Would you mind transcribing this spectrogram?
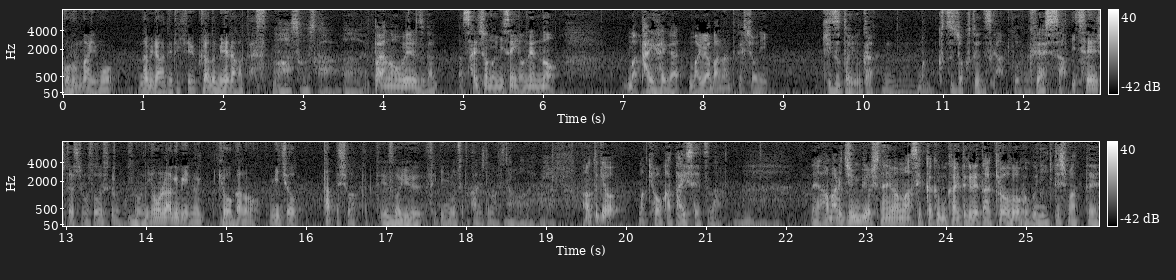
5分前にもう涙が出てきてクラウド見れなかったです、ね、ああそうですか。やっぱりあのウェールズが最初の2004年の、まあ、大敗が、まあ、いわばなんていうか非常に傷というか、うん。まあ、屈辱というんですか、ね、悔しさ。一選手としてもそうですけども、うん、その日本ラグビーの強化の道を立ってしまったっていう、うん、そういう責任もちょっと感じてました、あの時は、まあ、強化体制というのは、ね、あまり準備をしないまませっかく迎えてくれた強豪国に行ってしまって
